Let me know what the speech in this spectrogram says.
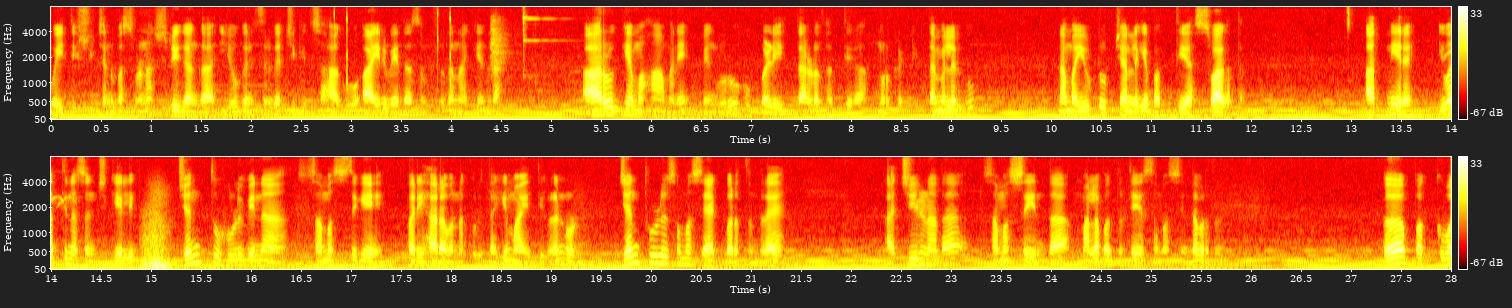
ವೈದ್ಯ ಶ್ರೀ ಚನ್ನಬಸವಣ್ಣ, ಶ್ರೀಗಂಗಾ ಯೋಗ ನಿಸರ್ಗ ಚಿಕಿತ್ಸಾ ಹಾಗೂ ಆಯುರ್ವೇದ ಸಂಶೋಧನಾ ಕೇಂದ್ರ, ಆರೋಗ್ಯ ಮಹಾಮನೆ, ಬೆಂಗಳೂರು, ಹುಬ್ಬಳ್ಳಿ ಧಾರವಾಡದ ಹತ್ತಿರ, ಮುರುಕಟ್ಟಿ. ತಮ್ಮೆಲ್ಲರಿಗೂ ನಮ್ಮ ಯೂಟ್ಯೂಬ್ ಚಾನಲ್ಗೆ ಭಕ್ತಿಯ ಸ್ವಾಗತ. ಆತ್ಮೀಯರೇ, ಇವತ್ತಿನ ಸಂಚಿಕೆಯಲ್ಲಿ ಜಂತು ಹುಳುವಿನ ಸಮಸ್ಯೆಗೆ ಪರಿಹಾರವನ್ನು ಕುರಿತಾಗಿ ಮಾಹಿತಿಗಳನ್ನು ನೋಡೋಣ. ಜಂತು ಹುಳು ಸಮಸ್ಯೆ ಯಾಕೆ ಬರುತ್ತಂದ್ರೆ ಅಜೀರ್ಣದ ಸಮಸ್ಯೆಯಿಂದ, ಮಲಬದ್ಧತೆಯ ಸಮಸ್ಯೆಯಿಂದ ಬರ್ತದೆ. ಅಪಕ್ವ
